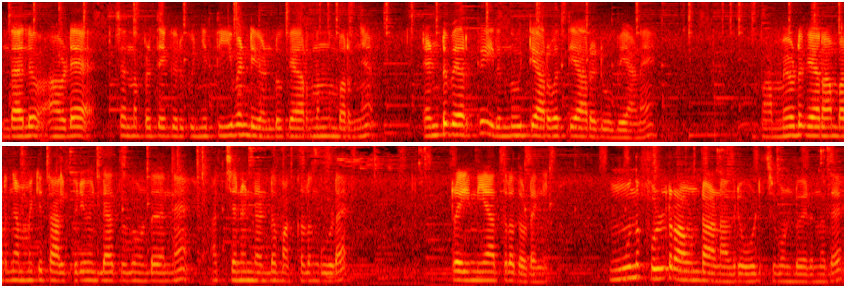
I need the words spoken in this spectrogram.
എന്തായാലും അവിടെ ചെന്നപ്പോഴത്തേക്ക് ഒരു കുഞ്ഞ് തീവണ്ടി കണ്ടു കയറണം എന്നും പറഞ്ഞ് രണ്ടു പേർക്ക് ഇരുന്നൂറ്റി അറുപത്തി ആറ് രൂപയാണേ. അപ്പം അമ്മയോട് കയറാൻ പറഞ്ഞ അമ്മയ്ക്ക് താല്പര്യമില്ലാത്തത് കൊണ്ട് തന്നെ അച്ഛനും രണ്ട് മക്കളും കൂടെ ട്രെയിൻ യാത്ര തുടങ്ങി. മൂന്ന് ഫുൾ റൗണ്ടാണ് അവർ ഓടിച്ചു കൊണ്ടുവരുന്നത്.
